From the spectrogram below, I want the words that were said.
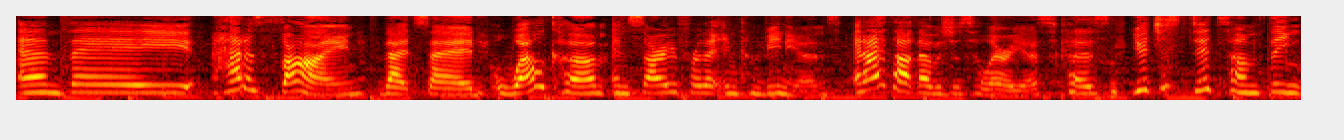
And they had a sign that said, Welcome and sorry for the inconvenience. And I thought that was just hilarious because you just did something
